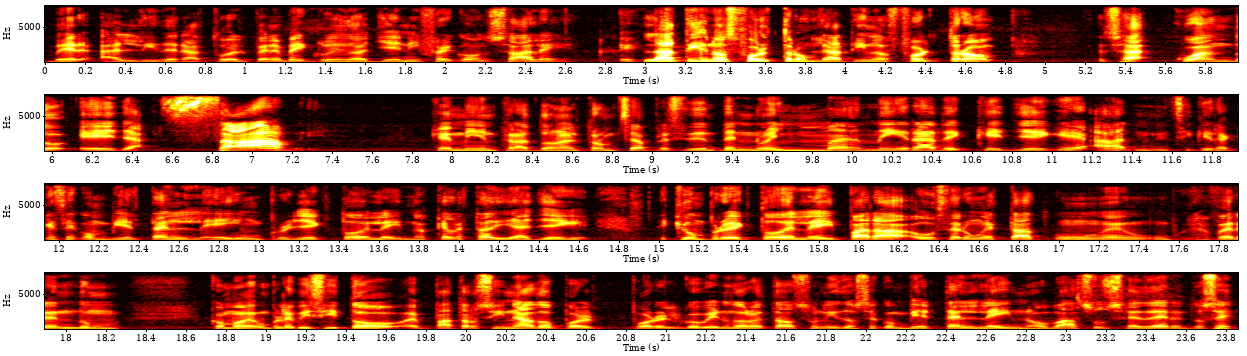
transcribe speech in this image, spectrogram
ver al liderato del PNP, incluyendo a Jennifer González. Latinos for Trump. Latinos for Trump. O sea, cuando ella sabe que mientras Donald Trump sea presidente, no hay manera de que llegue a ni siquiera que se convierta en ley, un proyecto de ley. No es que la estadía llegue, es que un proyecto de ley para hacer un, estat, un, eh, un referéndum como un plebiscito eh, patrocinado por, por el gobierno de los Estados Unidos se convierta en ley. No va a suceder. Entonces,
